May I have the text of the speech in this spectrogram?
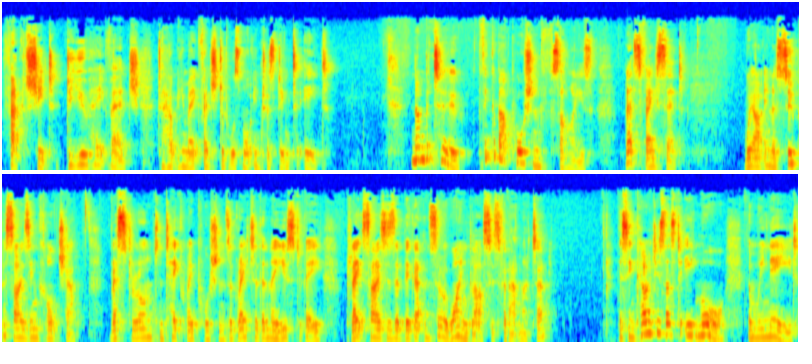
fact sheet Do You Hate Veg to help you make vegetables more interesting to eat. Number two, think about portion size. Let's face it, we are in a supersizing culture. Restaurant and takeaway portions are greater than they used to be. Plate sizes are bigger, and so are wine glasses for that matter. This encourages us to eat more than we need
